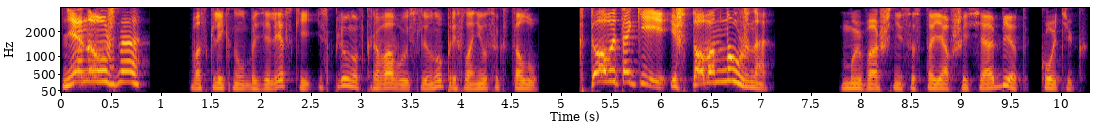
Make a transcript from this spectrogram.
«Не нужно!» – воскликнул Базилевский и, сплюнув кровавую слюну, прислонился к столу. «Кто вы такие и что вам нужно?» «Мы ваш несостоявшийся обед, котик»,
